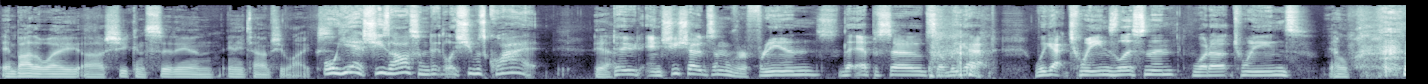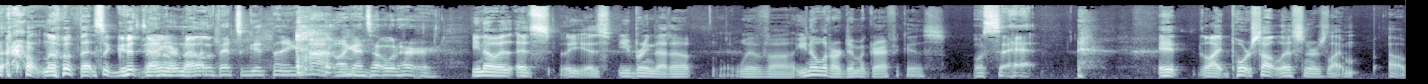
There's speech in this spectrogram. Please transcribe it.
and by the way, uh, she can sit in anytime she likes. Well, yeah, she's awesome. dude. Like, She was quiet. yeah, dude and she showed some of her friends the episode so we got we got tweens listening what up tweens Yeah, I don't know if that's a good thing or don't know not. if that's a good thing or not like i told her You know, it's, it's you bring that up with. Uh, you know what our demographic is? what's that It like Porch Talk listeners, like a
